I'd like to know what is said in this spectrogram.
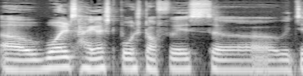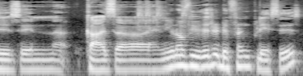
uh, world's highest post office uh, which is in kaza and you know we visited different places.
